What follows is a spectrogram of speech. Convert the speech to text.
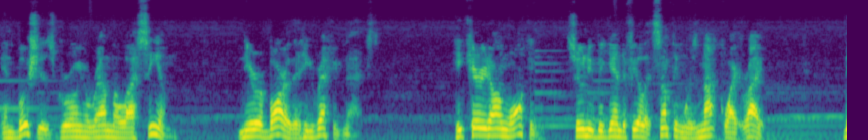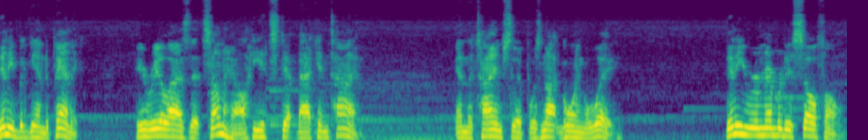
and bushes growing around the Lyceum, near a bar that he recognized. He carried on walking. Soon he began to feel that something was not quite right. Then he began to panic. He realized that somehow he had stepped back in time, and the time slip was not going away. Then he remembered his cell phone.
